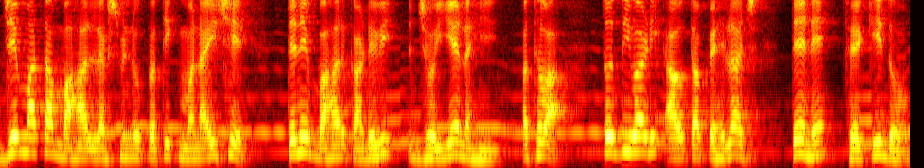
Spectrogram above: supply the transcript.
જે માતા મહાલક્ષ્મીનું પ્રતીક મનાય છે તેને બહાર કાઢવી જોઈએ નહીં. અથવા તો દિવાળી આવતા પહેલાં જ તેને ફેંકી દો.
